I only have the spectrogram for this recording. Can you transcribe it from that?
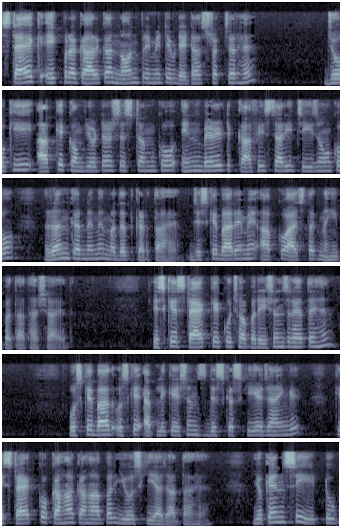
Stack एक प्रकार का नॉन प्रिमिटिव डेटा स्ट्रक्चर है, जो कि आपके कंप्यूटर सिस्टम को इनबिल्ट काफ़ी सारी चीज़ों को रन करने में मदद करता है, जिसके बारे में आपको आज तक नहीं पता था शायद। इसके स्टैक के कुछ ऑपरेशंस रहते हैं, उसके बाद उसके एप्लीकेशंस डिस्कस किए जाएँगे कि स्टैक को कहाँ कहाँ पर यूज़ किया जाता है। You can see to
